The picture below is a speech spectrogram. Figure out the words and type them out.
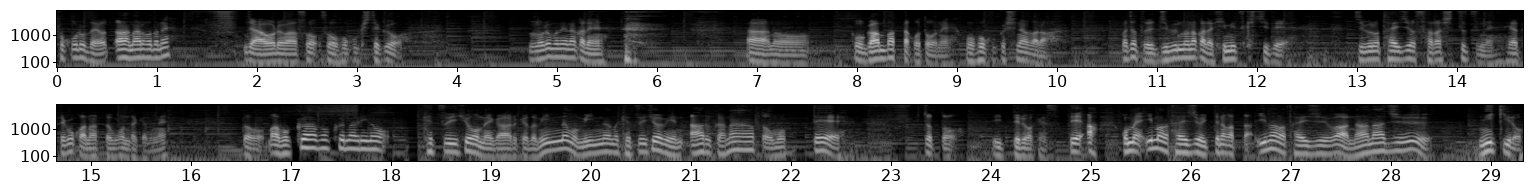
ところだよ。あ、なるほどね。じゃあ俺はそう、そう報告していくよ。俺もね、なんかねあの、こう頑張ったことをね、報告しながら、まあ、ちょっと自分の中で秘密基地で 自分の体重を晒しつつね、やっていこうかなって思うんだけどね。と、まあ僕は僕なりの決意表明があるけど、みんなもみんなの決意表明あるかなと思って、ちょっと言ってるわけです。で、あ、ごめん、今の体重言ってなかった。今の体重は72キロ。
